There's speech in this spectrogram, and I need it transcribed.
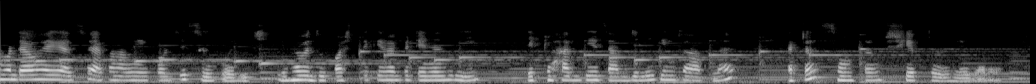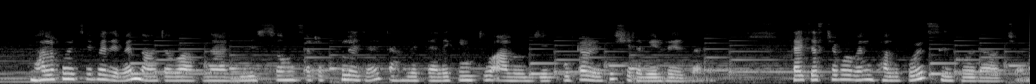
আমার দেওয়া হয়ে গেছে, এখন আমি এই পর্যায়ে সিল করে দিচ্ছি। এভাবে দুপাশ থেকে এভাবে টেনে দিলেই একটু হাত দিয়ে চাপ দিলেই কিন্তু আপনার একটা সমস্যার শেপ তৈরি হয়ে যাবে। ভালো করে চেপে দেবেন নয়তো বা আপনার যদি সমস্যাটা খুলে যায়, তাহলে তেলে কিন্তু আলুর যে ফুটা রয়েছে সেটা বের হয়ে যাবে। তাই চেষ্টা করবেন ভালো করে সিল করে দেওয়ার জন্য।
